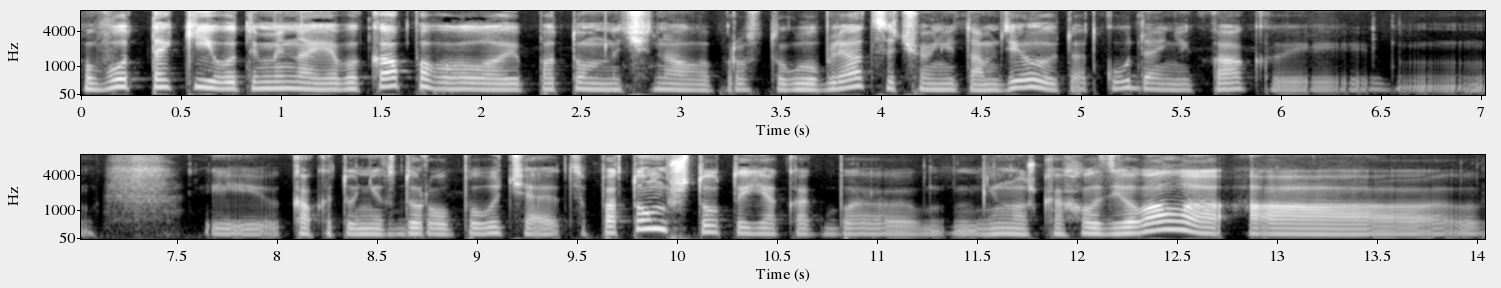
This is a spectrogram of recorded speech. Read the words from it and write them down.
Вот такие вот имена я выкапывала, и потом начинала просто углубляться, что они там делают, откуда они, как, и, и как это у них здорово получается. Потом что-то я как бы немножко охладевала, а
